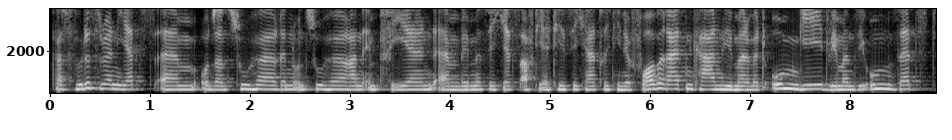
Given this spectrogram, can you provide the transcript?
Was würdest du denn jetzt ähm, unseren Zuhörerinnen und Zuhörern empfehlen, ähm, wie man sich jetzt auf die IT-Sicherheitsrichtlinie vorbereiten kann, wie man damit umgeht, wie man sie umsetzt?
